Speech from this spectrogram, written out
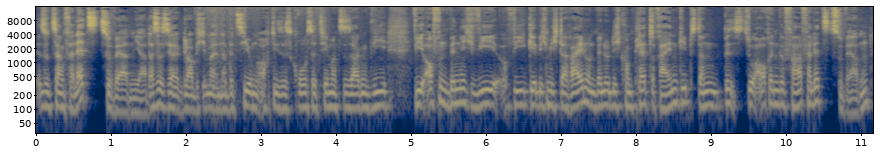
sozusagen verletzt zu werden. Ja, das ist ja, glaube ich, immer in einer Beziehung auch dieses große Thema zu sagen, wie, wie offen bin ich, wie, wie gebe ich mich da rein und wenn du dich komplett reingibst, dann bist du auch in Gefahr, verletzt zu werden.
